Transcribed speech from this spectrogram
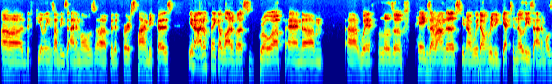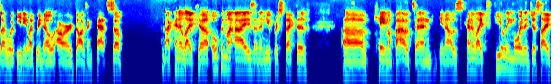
uh, the feelings of these animals uh, for the first time because, you know, I don't think a lot of us grow up and um, uh, with loads of pigs around us. You know, we don't really get to know these animals that we're eating like we know our dogs and cats. So that kind of like uh, opened my eyes and a new perspective uh, came about. And, you know, I was kind of like feeling more than just like,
